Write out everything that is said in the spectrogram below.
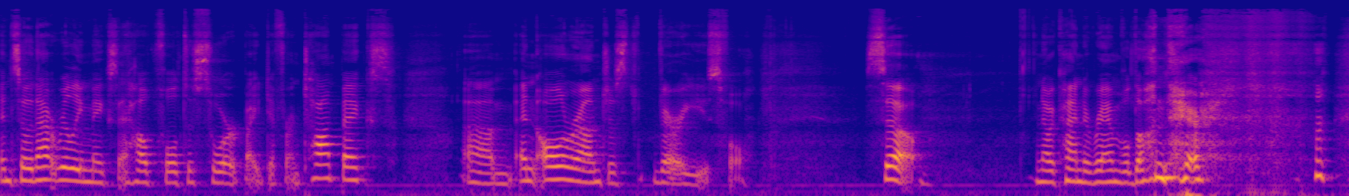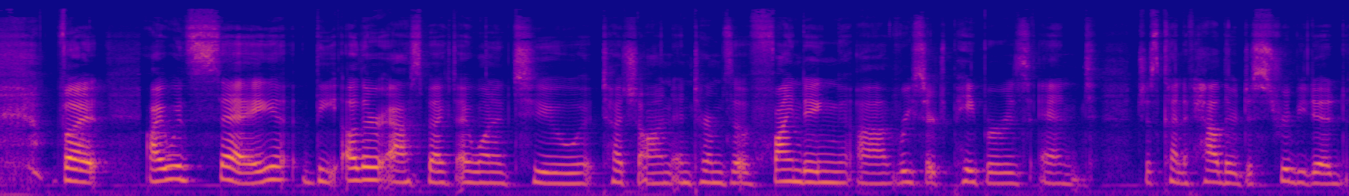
And so that really makes it helpful to sort by different topics um, and all around just very useful. So, I know I kind of rambled on there. but I would say the other aspect I wanted to touch on in terms of finding uh, research papers and just kind of how they're distributed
